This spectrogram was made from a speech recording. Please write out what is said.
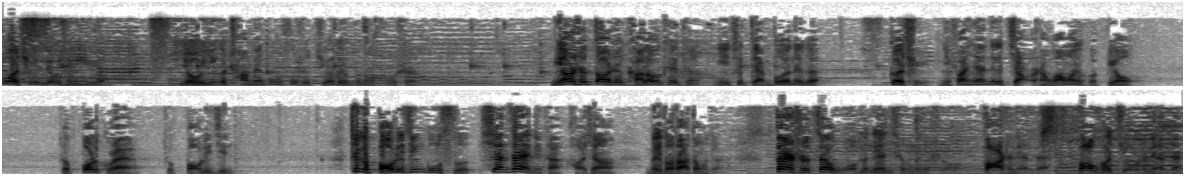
过去流行音乐有一个唱片公司是绝对不能忽视的。你要是到这个卡拉 OK 厅，你去点播那个歌曲，你发现那个角上往往有个标，叫 Polygram，就宝丽金。这个宝丽金公司现在你看好像没多大动静了，但是在我们年轻那个时候，八十年代，包括九十年代，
